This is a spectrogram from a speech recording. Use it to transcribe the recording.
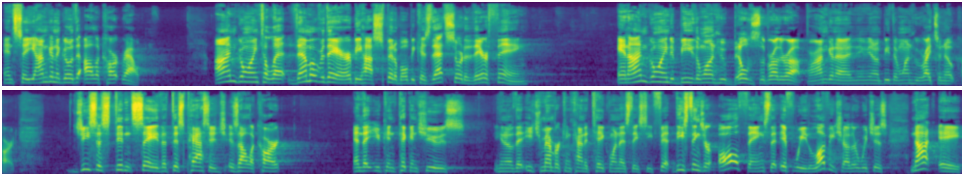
and say, I'm going to go the a la carte route. I'm going to let them over there be hospitable because that's sort of their thing. And I'm going to be the one who builds the brother up, or I'm going to you know, be the one who writes a note card. Jesus didn't say that this passage is a la carte and that you can pick and choose, you know, that each member can kind of take one as they see fit. These things are all things that if we love each other, which is not a,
